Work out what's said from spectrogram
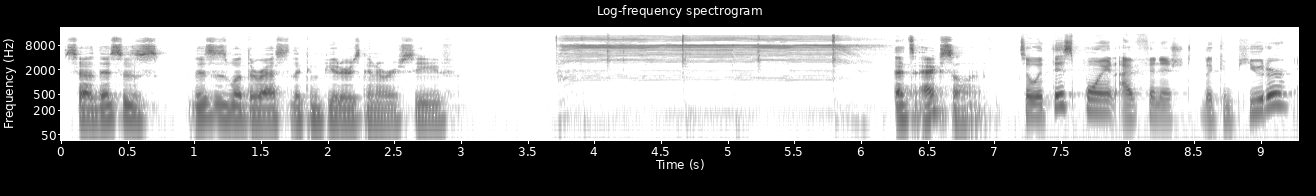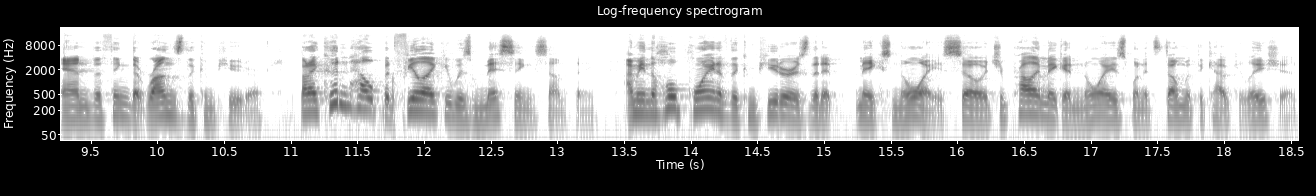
So this is this is what the rest of the computer is going to receive. That's excellent. So at this point, I've finished the computer and the thing that runs the computer, but I couldn't help but feel like it was missing something. I mean, the whole point of the computer is that it makes noise, so it should probably make a noise when it's done with the calculation.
